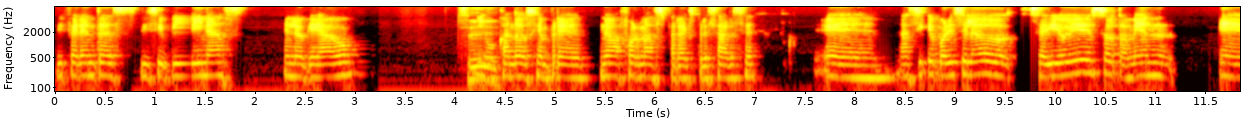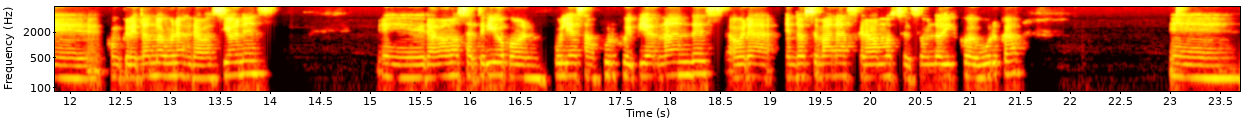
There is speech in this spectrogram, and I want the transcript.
diferentes disciplinas en lo que hago y buscando siempre nuevas formas para expresarse. Eh, así que por ese lado se dio eso, también eh, concretando algunas grabaciones eh, grabamos a trío con Julia Sanjurjo y Pia Hernández. Ahora en dos semanas grabamos el segundo disco de Burka. Eh,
